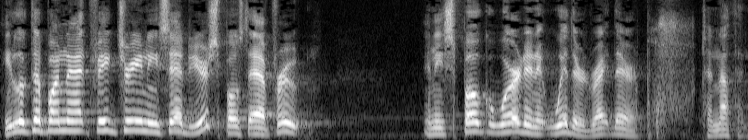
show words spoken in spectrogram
he looked up on that fig tree and he said, You're supposed to have fruit. And he spoke a word and it withered right there to nothing.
